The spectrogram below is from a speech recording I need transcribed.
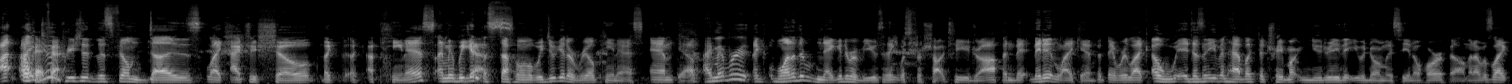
I Okay, do fair. appreciate that this film does like actually show like, like a penis. I mean, we get the Yes. stuff, but we do get a real penis. And Yep. I remember like one of the negative reviews I think was for Shock Till You Drop, and they, they didn't like it, but they were like, "Oh, it doesn't even have like the trademark nudity that you would normally see in a horror film." And I was like,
